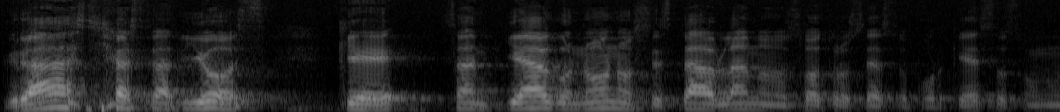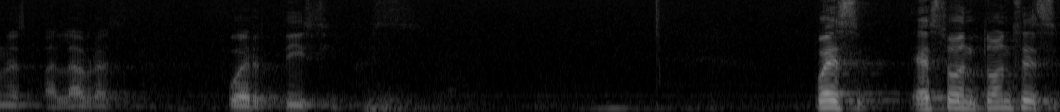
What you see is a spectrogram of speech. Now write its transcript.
Gracias a Dios que Santiago no nos está hablando a nosotros esto, porque eso son unas palabras fuertísimas. Pues eso entonces,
